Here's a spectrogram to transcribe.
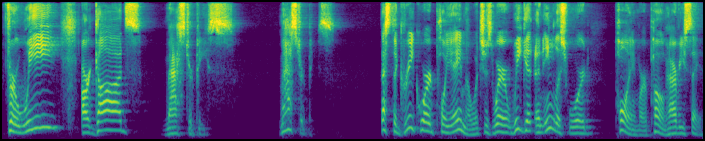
For we are God's masterpiece. Masterpiece. That's the Greek word poema, which is where we get an English word poem or poem, however you say it.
